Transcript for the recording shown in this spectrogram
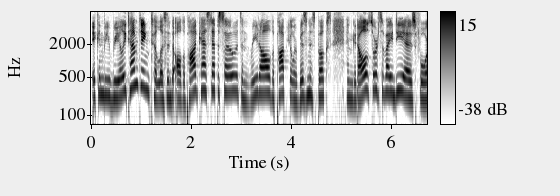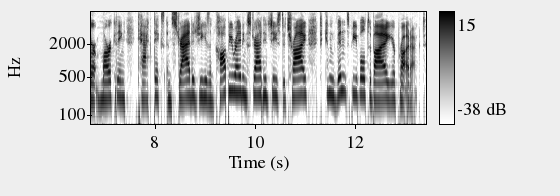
it can be really tempting to listen to all the podcast episodes and read all the popular business books and get all sorts of ideas for marketing tactics and strategies and copywriting strategies to try to convince people to buy your product.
